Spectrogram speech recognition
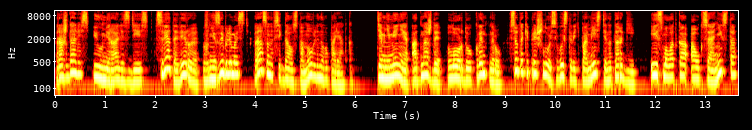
рождались и умирали здесь, свято веруя в незыблемость раз и навсегда установленного порядка. Тем не менее, однажды лорду Квентнеру все-таки пришлось выставить поместье на торги, и с молотка аукциониста,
